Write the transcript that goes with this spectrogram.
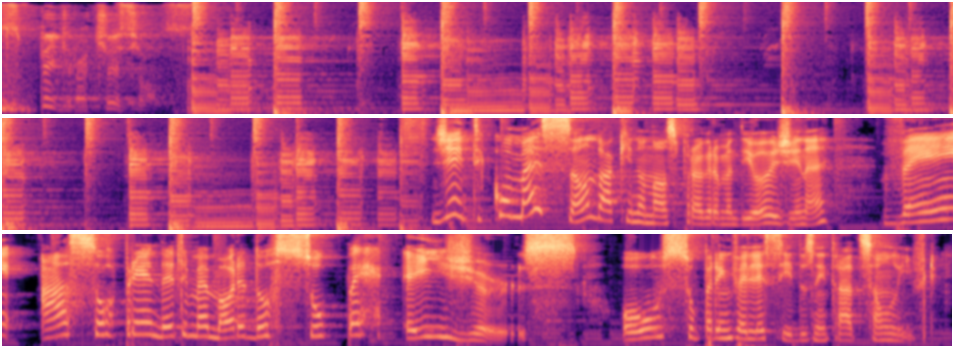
Speed Notícias. Gente, começando aqui no nosso programa de hoje, né? Vem a surpreendente memória dos Super Agers, ou Super Envelhecidos em tradução livre.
